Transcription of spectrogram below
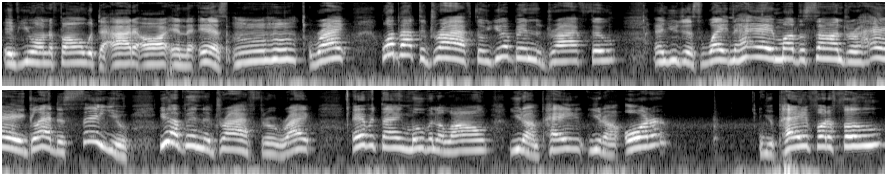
if you're on the phone with the I, the R, and the S. Mm-hmm, right? What about the drive through? You ever been to drive through and you just waiting? Hey, Mother Sandra, hey, glad to see you. You have been to drive through, right? Everything moving along. You done pay, you done order. You paid for the food.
